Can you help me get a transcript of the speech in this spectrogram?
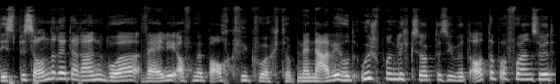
Das Besondere daran war, weil ich auf mein Bauchgefühl gehorcht habe. Mein Navi hat ursprünglich gesagt, dass ich über die Autobahn fahren sollte.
